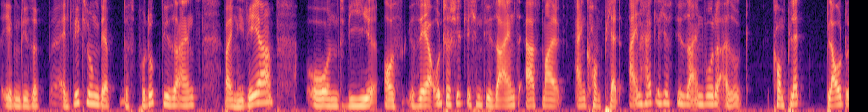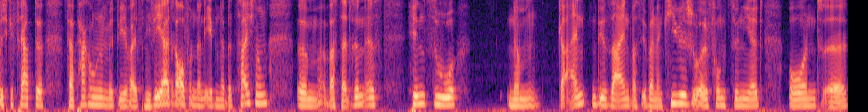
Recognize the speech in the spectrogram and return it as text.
eben diese Entwicklung der, des Produktdesigns bei Nivea und wie aus sehr unterschiedlichen Designs erstmal ein komplett einheitliches Design wurde, also komplett blau durchgefärbte Verpackungen mit jeweils Nivea drauf und dann eben eine Bezeichnung, ähm, was da drin ist, hin zu einem geeinten Design, was über einen Key Visual funktioniert und äh,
